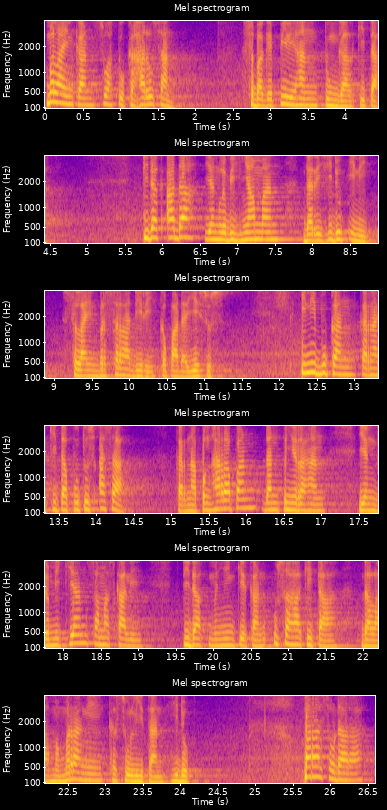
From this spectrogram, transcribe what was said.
melainkan suatu keharusan sebagai pilihan tunggal kita. Tidak ada yang lebih nyaman dari hidup ini selain berserah diri kepada Yesus. Ini bukan karena kita putus asa, karena pengharapan dan penyerahan yang demikian sama sekali tidak menyingkirkan usaha kita dalam memerangi kesulitan hidup. Para saudara,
